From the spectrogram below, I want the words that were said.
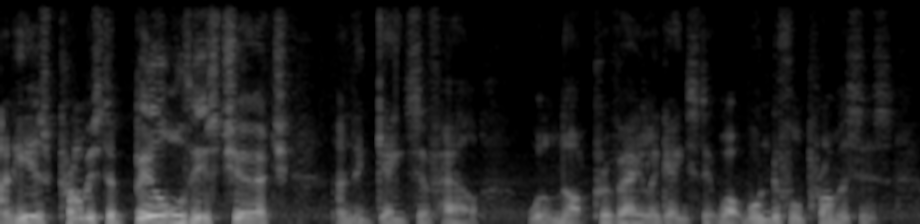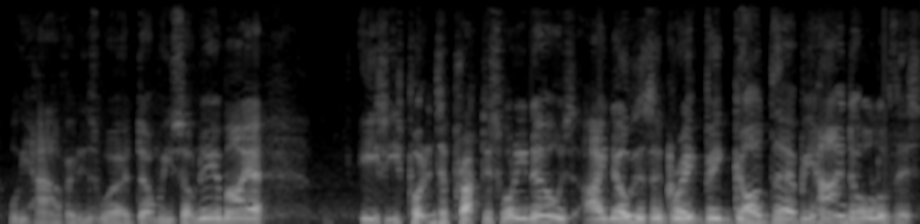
and He has promised to build His church and the gates of hell will not prevail against it. What wonderful promises we have in His word, don't we? So, Nehemiah he's, he's put into practice what he knows. I know there's a great big God there behind all of this.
